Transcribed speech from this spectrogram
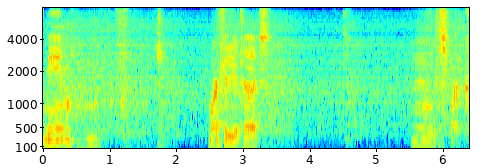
Meme, more kitty attacks, and the Spark.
